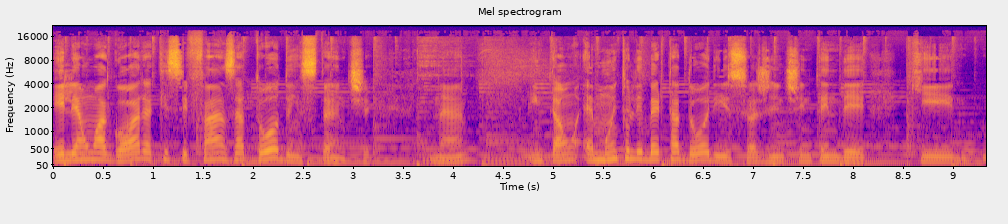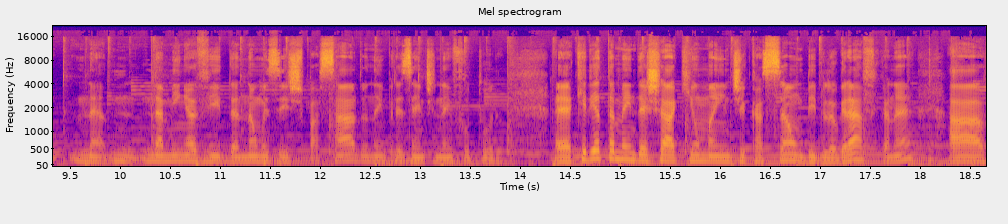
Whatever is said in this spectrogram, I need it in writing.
ele é um agora que se faz a todo instante, né? Então é muito libertador isso, a gente entender que na, na, minha vida não existe passado, nem presente, nem futuro. É, queria também deixar aqui uma indicação bibliográfica, né? A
